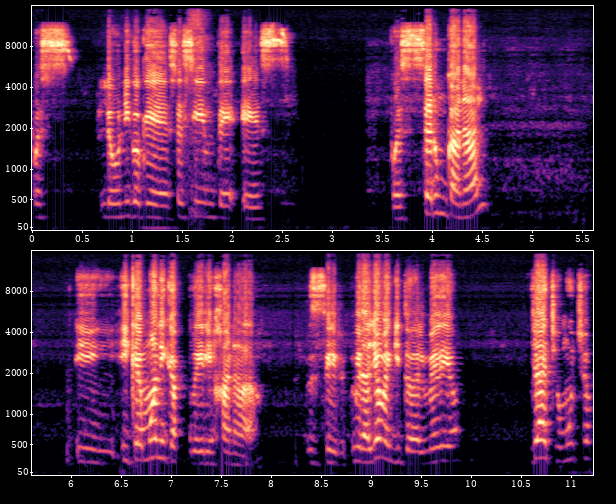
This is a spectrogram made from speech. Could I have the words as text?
pues lo único que se siente es pues ser un canal y, y que Mónica no dirija nada. Es decir, mira, yo me quito del medio, ya he hecho mucho,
